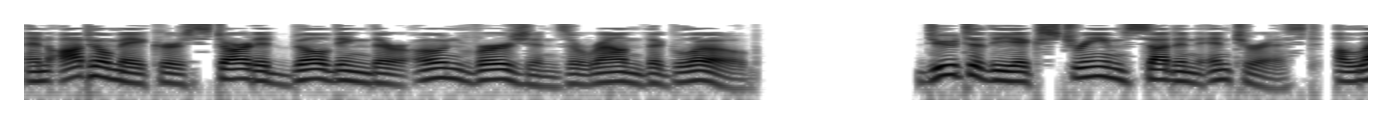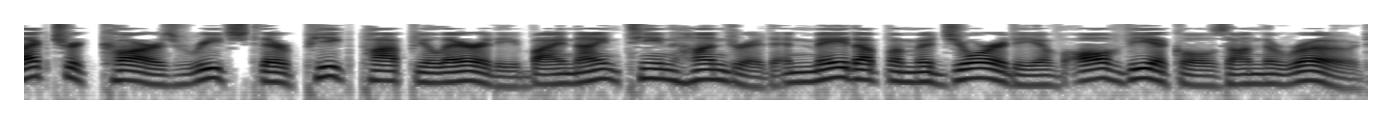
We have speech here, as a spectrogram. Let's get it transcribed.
and automakers started building their own versions around the globe. Due to the extreme sudden interest, electric cars reached their peak popularity by 1900 and made up a majority of all vehicles on the road.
